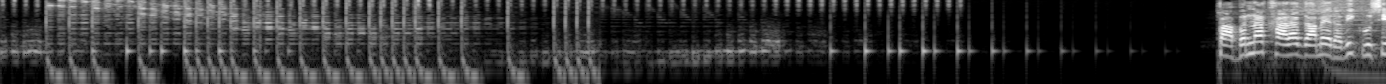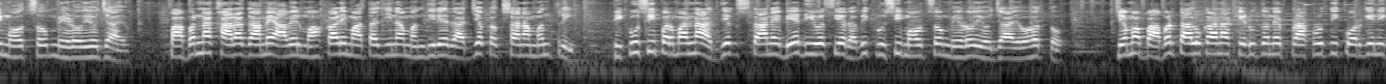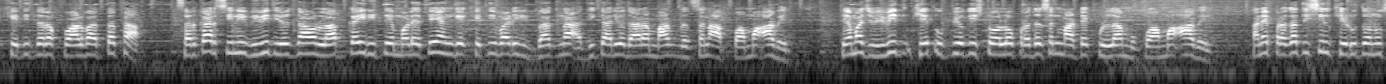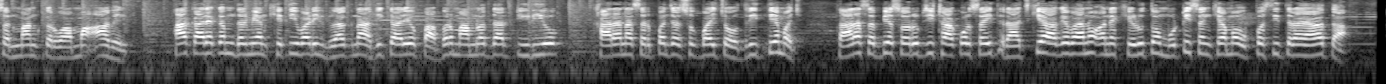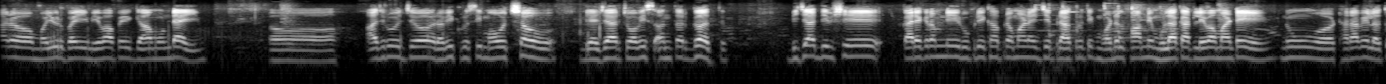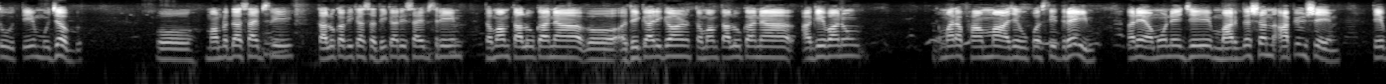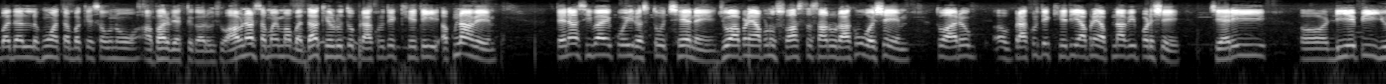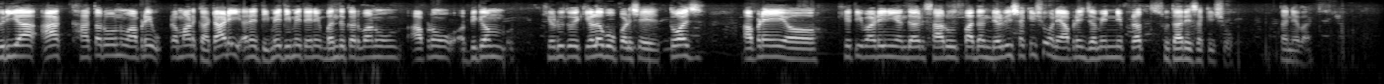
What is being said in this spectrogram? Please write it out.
પાભરના ખારા ગામે રવિ કૃષિ મહોત્સવ મેળો યોજાયો. પાભરના ખારા ગામે આવેલ મહાકાળી માતાજીના મંદિરે રાજ્ય કક્ષાના મંત્રી ભીખુસિંહ પરમારના અધ્યક્ષ સ્થાને બે દિવસીય રવિ કૃષિ મહોત્સવ મેળો યોજાયો હતો, જેમાં બાબર તાલુકાના ખેડૂતોને પ્રાકૃતિક ઓર્ગેનિક ખેતી તરફ વાળવા તથા સરકારશ્રીની વિવિધ યોજનાઓનો લાભ કઈ રીતે મળે તે અંગે ખેતીવાડી વિભાગના અધિકારીઓ દ્વારા માર્ગદર્શન આપવામાં આવેલ. તેમજ વિવિધ ખેત ઉપયોગી સ્ટોલો પ્રદર્શન માટે ખુલ્લા મૂકવામાં આવેલ અને પ્રગતિશીલ ખેડૂતોનું સન્માન કરવામાં આવેલ. આ કાર્યક્રમ દરમિયાન ખેતીવાડી વિભાગના અધિકારીઓ પાભર મામલતદાર ટીડીઓ, ખારાના સરપંચ અશોકભાઈ ચૌધરી તેમજ ધારાસભ્ય સ્વરૂપજી ઠાકોર સહિત રાજકીય આગેવાનો અને ખેડૂતો મોટી સંખ્યામાં ઉપસ્થિત રહ્યા હતા. મયુરભાઈ મેવાભાઈ ગામ ઊંડાઈ આજરોજ રવિ કૃષિ મહોત્સવ બે હજાર ચોવીસ અંતર્ગત બીજા દિવસે કાર્યક્રમની રૂપરેખા પ્રમાણે જે પ્રાકૃતિક મોડેલ ફાર્મની મુલાકાત લેવા માટેનું ઠરાવેલ હતું તે મુજબ મામલતદાર સાહેબશ્રી તાલુકા વિકાસ અધિકારી સાહેબશ્રી તમામ તાલુકાના અધિકારીગણ, તમામ તાલુકાના આગેવાનો અમારા ફાર્મમાં આજે ઉપસ્થિત રહી અને અમોને જે માર્ગદર્શન આપ્યું છે તે બદલ હું આ તબક્કે સૌનો આભાર વ્યક્ત કરું છું. આવનાર સમયમાં બધા ખેડૂતો પ્રાકૃતિક ખેતી અપનાવે તેના સિવાય કોઈ રસ્તો છે નહીં. જો આપણે આપણું સ્વાસ્થ્ય સારું રાખવું હશે, તો આરોગ્ય પ્રાકૃતિક ખેતી આપણે અપનાવવી પડશે. ઝેરી ડીએપી યુરિયા આ ખાતરોનું આપણે પ્રમાણ ઘટાડી અને ધીમે ધીમે તેને બંધ કરવાનું આપણો અભિગમ ખેડૂતોએ કેળવવો પડશે. તો જ આપણે ખેતીવાડીની અંદર સારું ઉત્પાદન મેળવી શકીશું અને આપણી જમીનની પ્રત સુધારી શકીશું. ધન્યવાદ.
